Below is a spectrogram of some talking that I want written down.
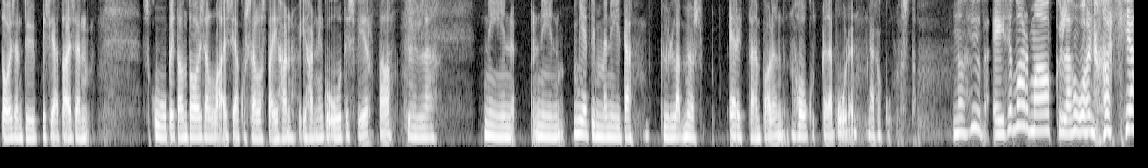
toisen tyyppisiä tai sen skuupit on toisenlaisia kuin sellaista ihan, ihan niin kuin uutisvirtaa. Kyllä niin, niin mietimme niitä kyllä myös erittäin paljon houkuttelevuuden näkökulmasta. No hyvä. Ei se varmaan ole kyllä huono asia.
